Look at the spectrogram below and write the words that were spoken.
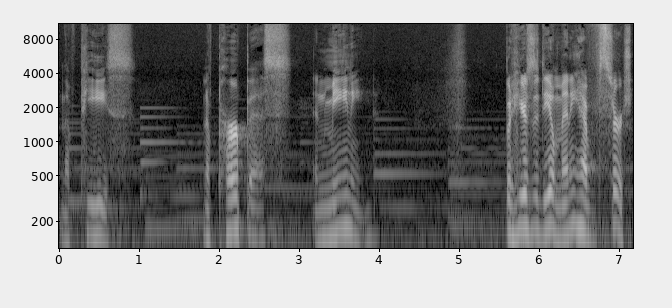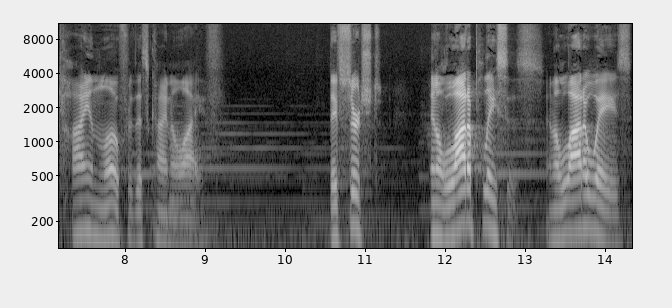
and of peace and of purpose and meaning. But here's the deal many have searched high and low for this kind of life. They've searched in a lot of places, in a lot of ways.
